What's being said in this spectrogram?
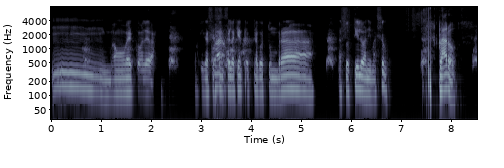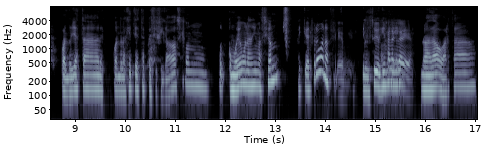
Mm, vamos a ver cómo le va. Porque casi siempre la gente está acostumbrada a su estilo de animación. Claro, cuando ya está, cuando la gente ya está especificado así con, como es una animación, hay que ver. Pero bueno, el estudio Gimli nos ha dado harta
